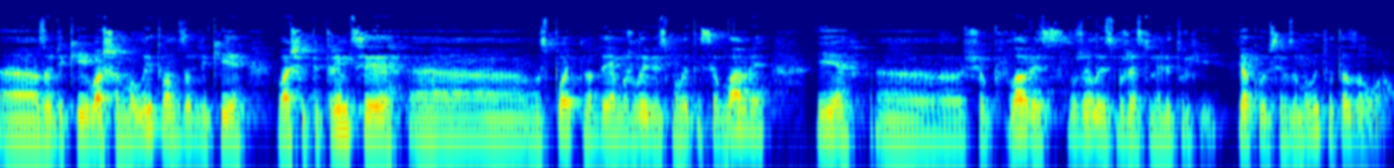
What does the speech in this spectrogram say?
Е, Завдяки вашим молитвам, завдяки вашій підтримці, е, Господь надає можливість молитися в лаврі і е, щоб в лаврі служили з божественної літургії. Дякую всім за молитву та за увагу.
